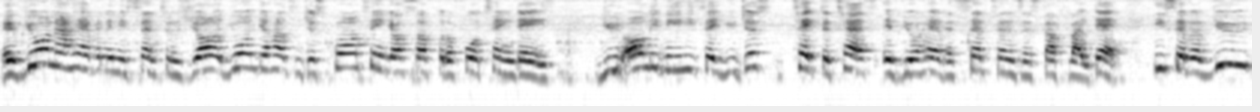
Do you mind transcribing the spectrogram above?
if you're not having any symptoms, y'all, you and your husband just quarantine yourself for the 14 days. You only need, he said, you just take the test if you're having symptoms and stuff like that. He said, if you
